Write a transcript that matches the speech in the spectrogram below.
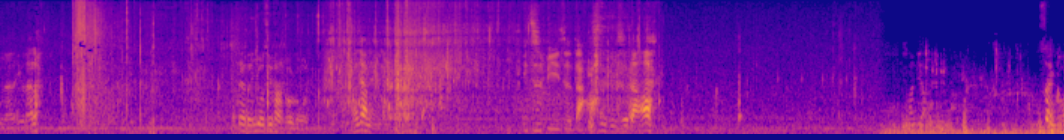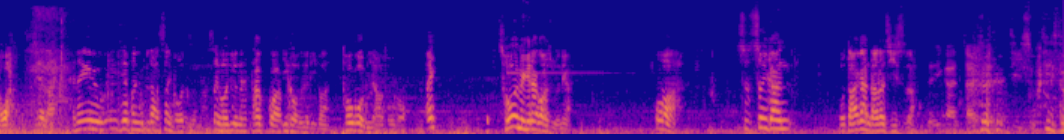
又来了又来了，这个又最怕脱钩了，往下面。一只比一只大，一只比一只大啊！关掉。肾口啊，直接来。可能有一些朋友不知道肾口是什么，肾口就是它挂鼻口这个地方，脱钩比较好脱钩。哎，从来没给它挂住的，你看。哇，这这一杆我打杆打到七十啊？这一杆在技术，技术。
